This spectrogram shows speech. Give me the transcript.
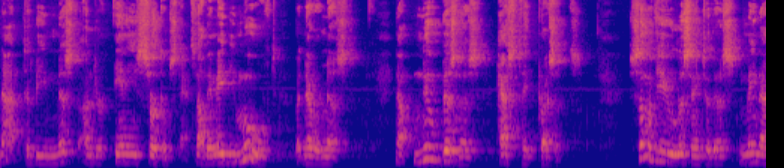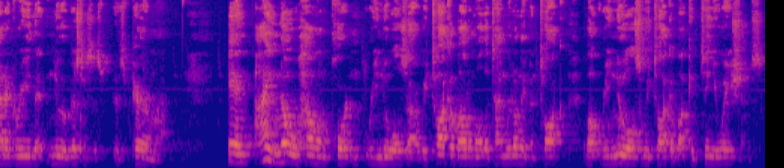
not to be missed under any circumstance. Now, they may be moved, but never missed. Now, new business has to take precedence. Some of you listening to this may not agree that new business is, is paramount. And I know how important renewals are. We talk about them all the time. We don't even talk about renewals, we talk about continuations.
